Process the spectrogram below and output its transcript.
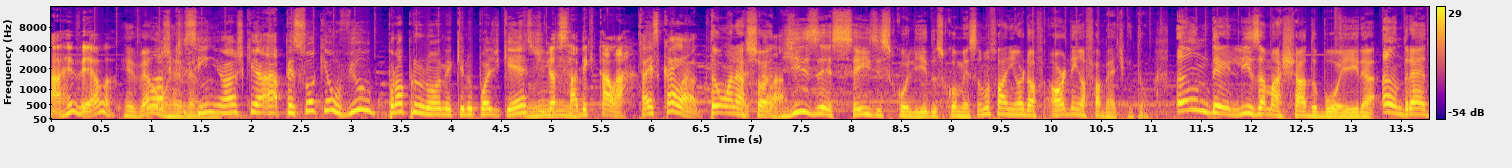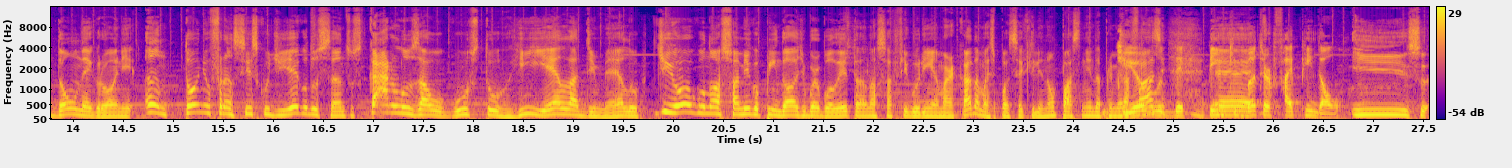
Ah, revela. Revela Eu ou acho não que revela? sim, eu acho que a pessoa que ouviu o próprio nome aqui no podcast A gente já sabe que tá lá. tá escalado. Então, olha só, escalar. 16 escolhidos, começando, vamos falar em ordem, ordem alfabética, então. Anderlisa Machado Boeira, André Dom Negroni, Antônio Francisco Diego dos Santos, Carlos Augusto Riela de Melo, Diogo, nosso amigo Pindola de Borboleta, nossa figurinha marcada, mas pode ser que ele não passe nem da primeira Diogo fase. The Pink É, Butterfly Pindol. Isso.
